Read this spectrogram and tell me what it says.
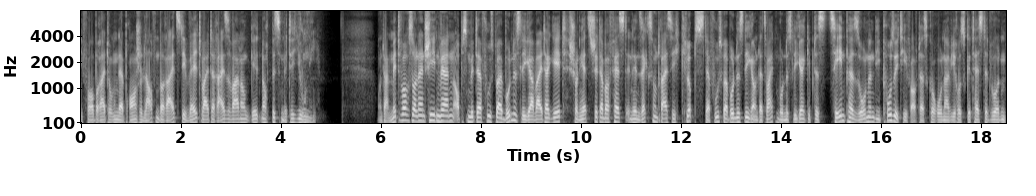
Die Vorbereitungen der Branche laufen bereits. Die weltweite Reisewarnung gilt noch bis Mitte Juni. Und am Mittwoch soll entschieden werden, ob es mit der Fußball-Bundesliga weitergeht. Schon jetzt steht aber fest, in den 36 Clubs der Fußball-Bundesliga und der zweiten Bundesliga gibt es zehn Personen, die positiv auf das Coronavirus getestet wurden.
